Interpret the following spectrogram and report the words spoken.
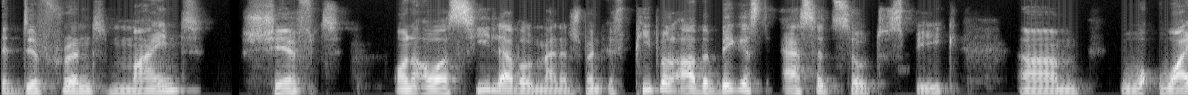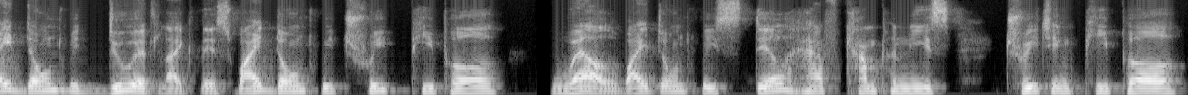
a different mind shift on our C level management, if people are the biggest asset, so to speak, um, wh why don't we do it like this? Why don't we treat people well? Why don't we still have companies treating people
